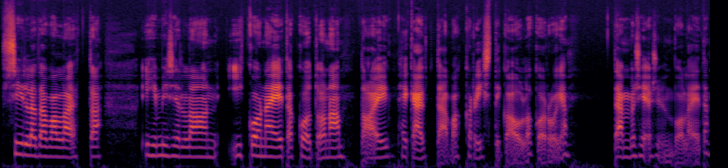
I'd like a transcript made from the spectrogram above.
sillä tavalla, että ihmisillä on ikoneita kotona tai he käyttää vaikka ristikaulakoruja, tämmöisiä symboleita.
